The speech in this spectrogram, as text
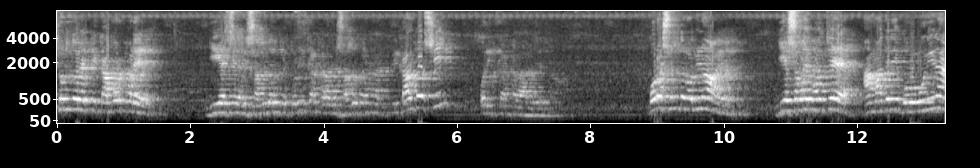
সুন্দর একটি কাপড় পরে গিয়েছেন সাধুদেরকে পরীক্ষা করার সাধু ত্রিকালদর্শী, পরীক্ষা করার জন্য বড় সুন্দর অভিনয়। গিয়ে সবাই বলছে আমাদের এই বৌমণি না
